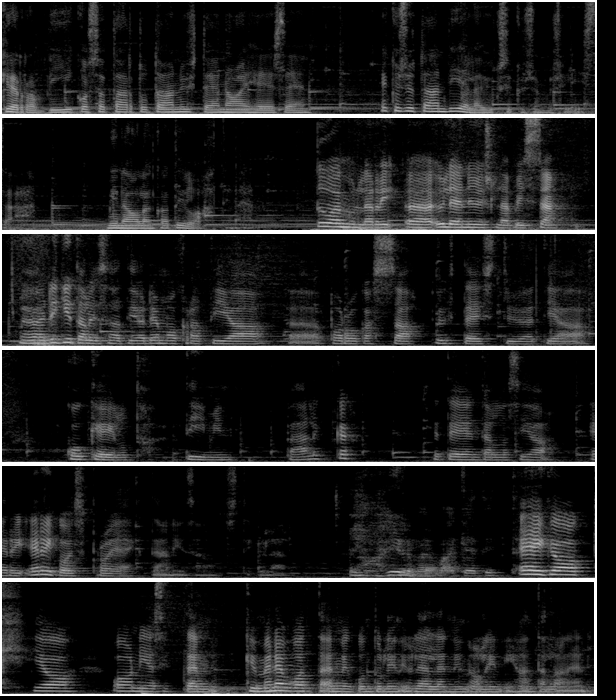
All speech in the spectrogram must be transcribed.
Kerran viikossa tartutaan yhteen aiheeseen ja kysytään vielä yksi kysymys lisää. Minä olen Kati Lahtinen. Tuve Mylläri Yle Newsläbissä digitalisaatiodemokratia porukassa yhteistyöt ja kokeilut tiimin päällikkö ja teen tällaisia eri, erikoisprojekteja niin sanotusti Ylellä. Ihan hirveän vaikea titteli. Eikö ookin? Joo, on. Ja sitten kymmenen vuotta ennen kuin tulin Ylelle, niin olin ihan tällainen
